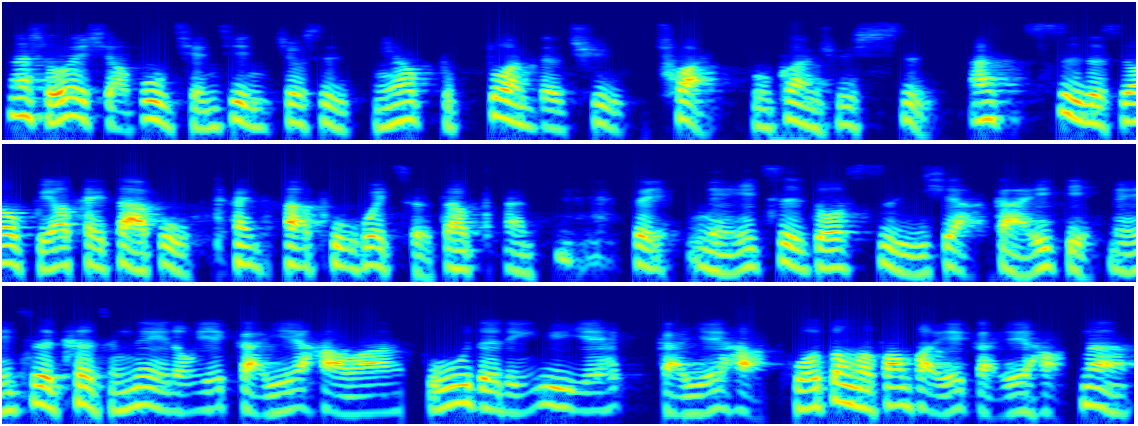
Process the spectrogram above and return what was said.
那所谓小步前进，就是你要不断的去踹不断去试。啊，试的时候不要太大步，太大步会扯到蛋。对，每一次多试一下，改一点。每一次的课程内容也改也好啊，服务的领域也改也好，活动的方法也改也好。那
